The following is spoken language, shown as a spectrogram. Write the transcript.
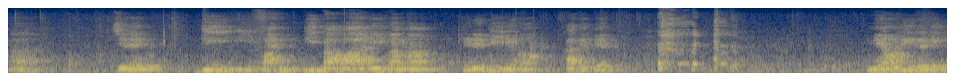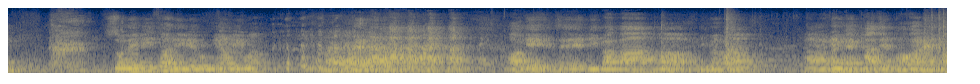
啊，这个凡、李爸爸、李妈妈，这个李吼较特别，苗栗的栗，所以你到底有苗栗吗？OK，这李爸爸吼，李妈妈，啊，咱来拍一个鼓来吼。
